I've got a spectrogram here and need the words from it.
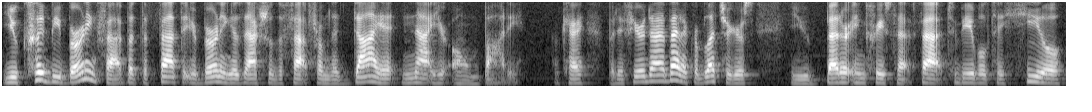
you could be burning fat, but the fat that you're burning is actually the fat from the diet, not your own body. Okay? But if you're a diabetic or blood sugars, you better increase that fat to be able to heal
